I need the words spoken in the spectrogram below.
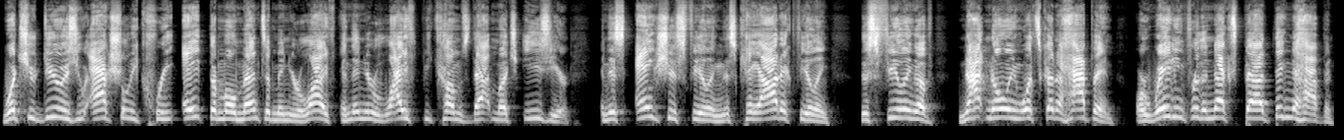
what you do is you actually create the momentum in your life, and then your life becomes that much easier. And this anxious feeling, this chaotic feeling, this feeling of not knowing what's going to happen or waiting for the next bad thing to happen,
